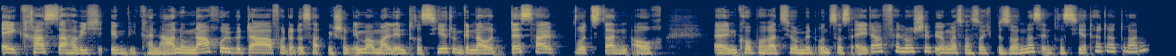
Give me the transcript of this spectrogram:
ey krass, da habe ich irgendwie, keine Ahnung, Nachholbedarf oder das hat mich schon immer mal interessiert und genau deshalb wurde es dann auch äh, in Kooperation mit uns das ADA Fellowship, irgendwas, was euch besonders interessiert hat daran?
